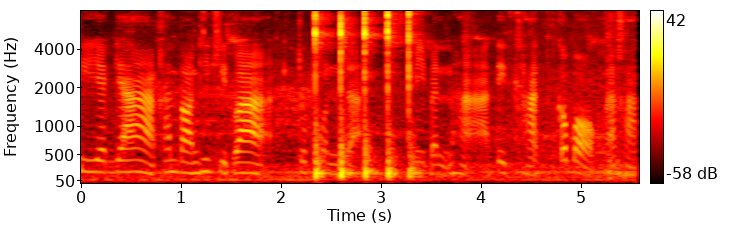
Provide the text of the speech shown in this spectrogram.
ที่ยากๆขั้นตอนที่คิดว่าทุกคนจะมีปัญหาติดขัดก็บอกนะคะ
